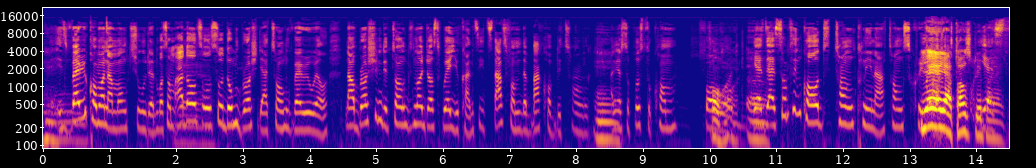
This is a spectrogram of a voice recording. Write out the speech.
Mm. It's very common among children, but some adults also don't brush their tongue very well. Now, brushing the tongue is not just where you can see; it starts from the back of the tongue, and mm. you're supposed to come forward. Forward, uh. yes, there's something called tongue cleaner, tongue scraper. Yeah, yeah, yeah. Tongue scraper. Yes,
